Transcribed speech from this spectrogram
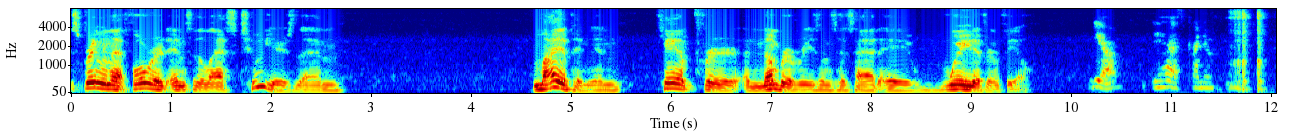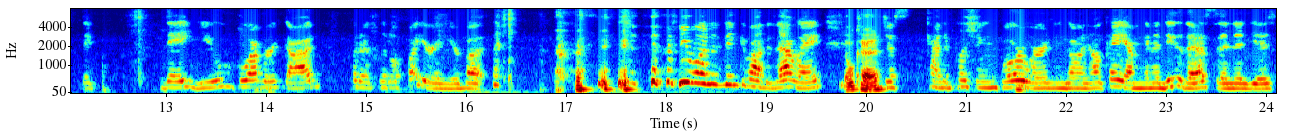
springing that forward into the last two years, then, my opinion, camp for a number of reasons has had a way different feel. Yeah, it has kind of they, they, you, whoever, God put a little fire in your butt. if you want to think about it that way, okay. just kind of pushing forward and going, okay, I'm gonna do this, and then just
